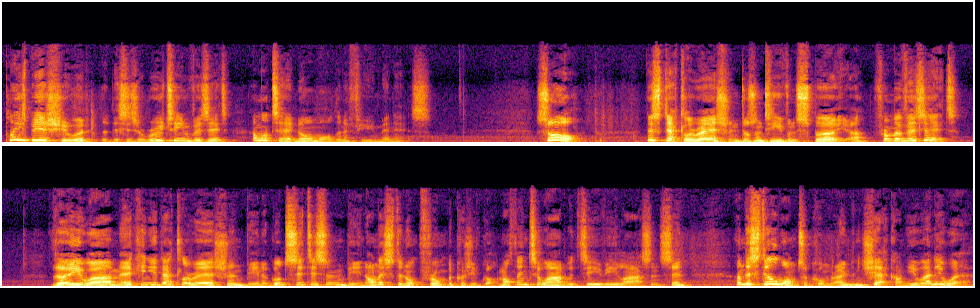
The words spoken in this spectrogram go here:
Please be assured that this is a routine visit and will take no more than a few minutes. So, this declaration doesn't even spur you from a visit. There you are, making your declaration, being a good citizen, being honest and upfront because you've got nothing to add with TV licensing, and they still want to come round and check on you anywhere.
